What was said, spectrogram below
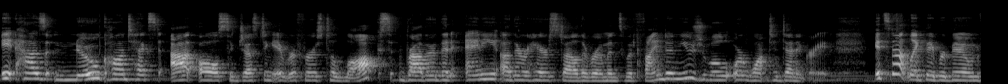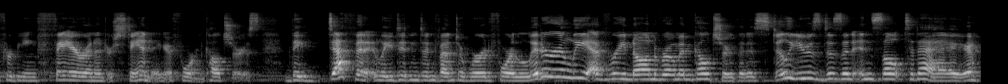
it has no context at all suggesting it refers to locks rather than any other hairstyle the Romans would find unusual or want to denigrate. It's not like they were known for being fair and understanding of foreign cultures. They definitely didn't invent a word for literally every non Roman culture that is still used as an insult today.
